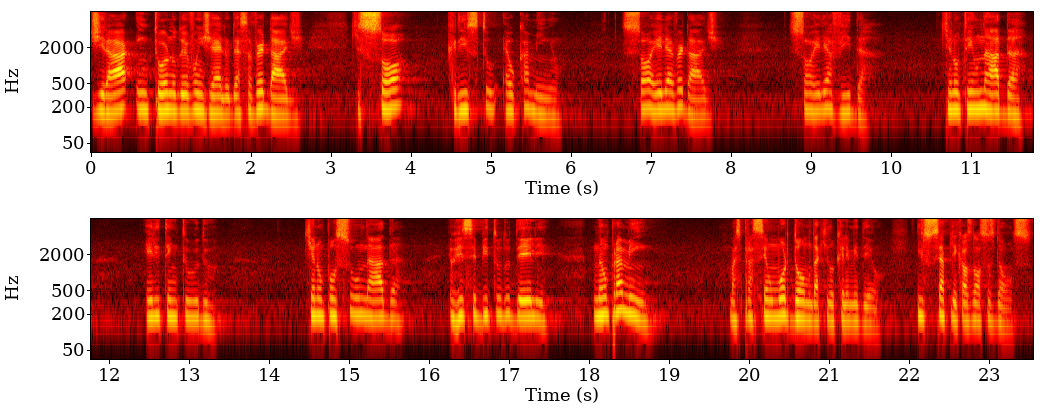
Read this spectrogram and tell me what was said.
girar em torno do Evangelho, dessa verdade, que só Cristo é o caminho só Ele é a verdade. Só Ele é a vida. Que eu não tenho nada. Ele tem tudo. Que eu não possuo nada. Eu recebi tudo dele. Não para mim, mas para ser um mordomo daquilo que Ele me deu. Isso se aplica aos nossos dons.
